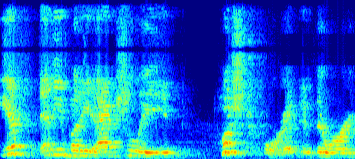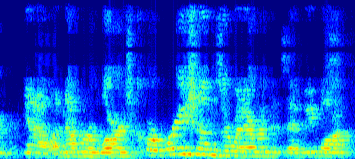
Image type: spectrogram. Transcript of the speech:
If anybody actually pushed for it, if there were you know, a number of large corporations or whatever that said we want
